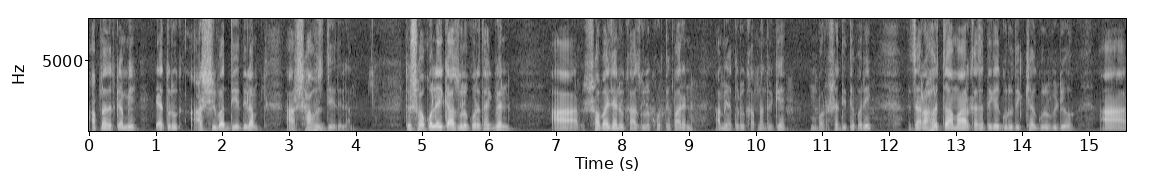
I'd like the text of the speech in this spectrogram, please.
আপনাদেরকে আমি এতটুকু আশীর্বাদ দিয়ে দিলাম আর সাহস দিয়ে দিলাম। তো সকলেই কাজগুলো করে থাকবেন আর সবাই যেন কাজগুলো করতে পারেন। আমি এতটুকু আপনাদেরকে ভরসা দিতে পারি। যারা হয়তো আমার কাছে থেকে গুরু দীক্ষা, গুরু ভিডিও আর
